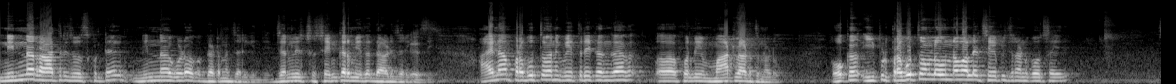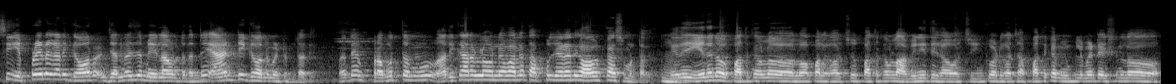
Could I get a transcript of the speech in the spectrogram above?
నిన్న రాత్రి చూసుకుంటే నిన్న కూడా ఒక ఘటన జరిగింది. జర్నలిస్ట్ శంకర్ మీద దాడి జరిగింది. ఆయన ప్రభుత్వానికి వ్యతిరేకంగా కొన్ని మాట్లాడుతున్నాడు. ఒక ఇప్పుడు ప్రభుత్వంలో ఉన్న వాళ్ళే చేపించారు అనుకోవచ్చా ఇది? సి ఎప్పుడైనా కానీ గవర్నమెంట్ జర్నలిజం ఎలా ఉంటుందంటే యాంటీ గవర్నమెంట్ ఉంటుంది. అంటే ప్రభుత్వము అధికారంలో ఉన్న వాళ్ళే తప్పులు చేయడానికి అవకాశం ఉంటుంది. ఏదో ఏదైనా ఒక పథకంలో లోపాలు కావచ్చు పథకంలో అవినీతి కావచ్చు ఇంకోటి కావచ్చు ఆ పథకం ఇంప్లిమెంటేషన్లో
